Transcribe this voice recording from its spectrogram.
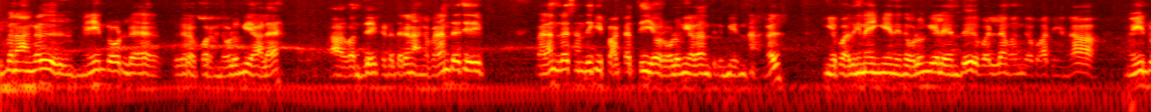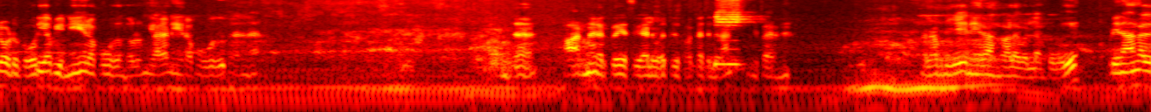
இப்போ நாங்கள் மெயின் ரோட்டில் வேற போகிறோம் இந்த ஒழுங்கையால். வந்து கிட்டத்தட்ட நாங்கள் விளந்தஜி விளந்தர சந்தைக்கு பக்கத்து ஒரு ஒழுங்கையால் திரும்பியிருந்தாங்க இங்கே பார்த்தீங்கன்னா இங்கே இந்த ஒழுங்கையிலேருந்து வெள்ளம் அங்கே பார்த்தீங்கன்னா மெயின் ரோடுக்கு ஓடி அப்படியே நேராக போகுது. அந்த ஒழுங்கையால் நேராக போகுது பாருங்க. இந்த ஆர்நகர் பிரதேச வேலுவத்துக்கு பக்கத்தில் தான் இங்கே பாருங்கள் அதில் அப்படியே நேராக அங்கால வெள்ளம் போகுது. இப்படி நாங்கள்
